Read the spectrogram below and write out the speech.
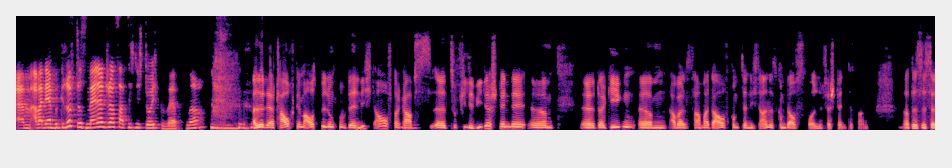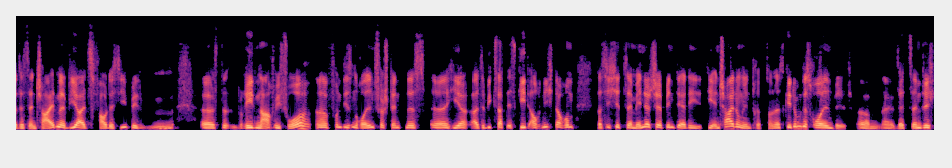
Ähm, aber der Begriff des Managers hat sich nicht durchgesetzt, ne? Also der taucht im Ausbildungsmodell nicht auf. Da gab es mhm. äh, zu viele Widerstände ähm, äh, dagegen. Ähm, aber sag mal, darauf kommt es ja nicht an. Es kommt ja aufs Rollenverständnis an. Ja, das ist ja das Entscheidende. Wir als VDSI äh, reden nach wie vor äh, von diesem Rollenverständnis äh, hier. Also wie gesagt, es geht auch nicht darum, dass ich jetzt der Manager bin, der die, die Entscheidungen trifft, sondern es geht um das Rollenbild. Ähm, äh, letztendlich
